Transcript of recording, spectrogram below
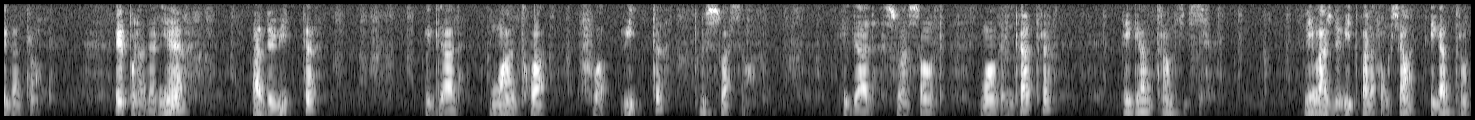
égale 30. Et pour la dernière, a de 8 égale moins 3 fois 8 plus 60 égale 60 moins 24 égale 36. L'image de 8 par la fonction égale 36.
